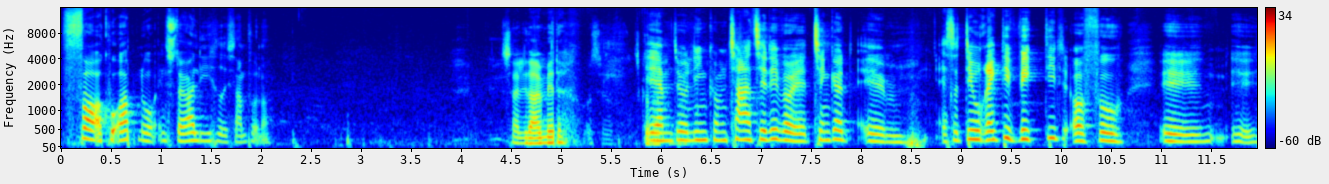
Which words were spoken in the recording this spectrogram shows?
for at kunne opnå en større lighed i samfundet. Særligt dig med det. Jamen, det var lige en kommentar til det, hvor jeg tænker, øh, altså det er jo rigtig vigtigt at få øh, øh,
